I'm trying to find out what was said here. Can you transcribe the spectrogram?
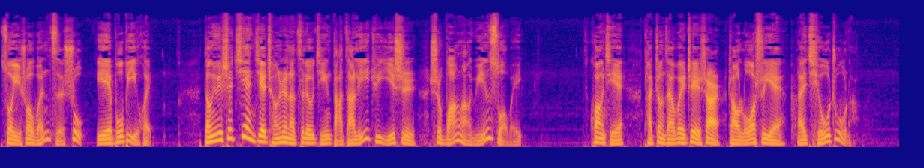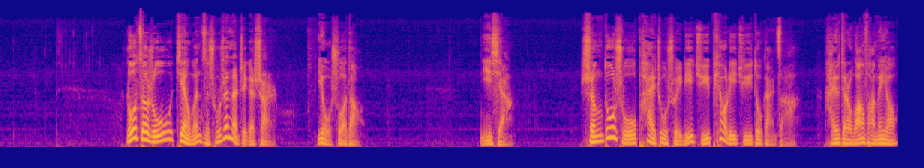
所以说文子树也不避讳。等于是间接承认了自流井打砸离局一事是王朗云所为，况且他正在为这事儿找罗师爷来求助呢。罗泽如见文子树认了这个事儿，又说道：“你想，省督署派驻水利局、票厘局都敢砸，还有点王法没有？”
